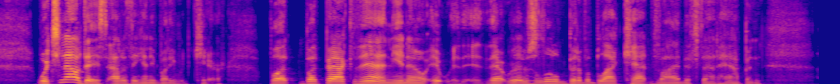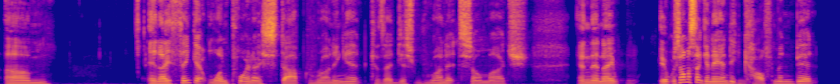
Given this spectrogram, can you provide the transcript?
Which nowadays I don't think anybody would care. But but back then, you know, it, it there was a little bit of a black cat vibe if that happened. Um, and I think at one point I stopped running it because I just run it so much. And then I, it was almost like an Andy Kaufman bit.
